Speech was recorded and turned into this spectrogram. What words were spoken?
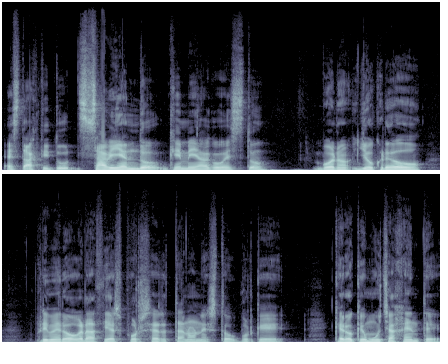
esta actitud sabiendo que me hago esto. Bueno, yo creo, primero, gracias por ser tan honesto, porque creo que mucha gente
